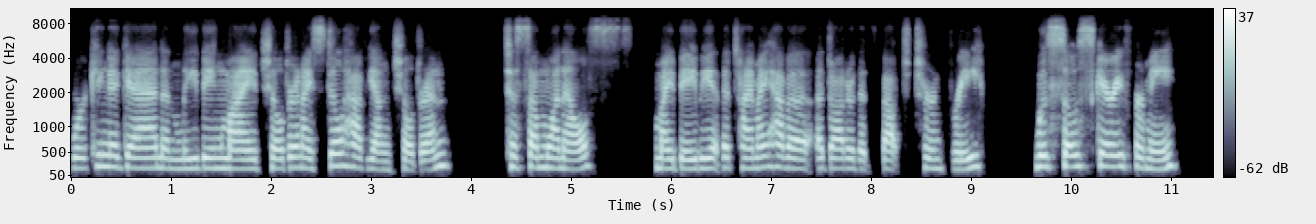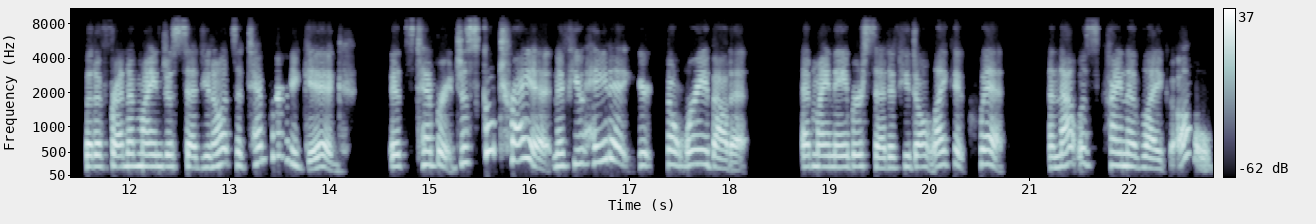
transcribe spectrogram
working again and leaving my children, I still have young children, to someone else, my baby at the time, I have a, a daughter that's about to turn three, was so scary for me. But a friend of mine just said, you know, it's a temporary gig. It's temporary. Just go try it. And if you hate it, don't worry about it. And my neighbor said, if you don't like it, quit. And that was kind of like, oh,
